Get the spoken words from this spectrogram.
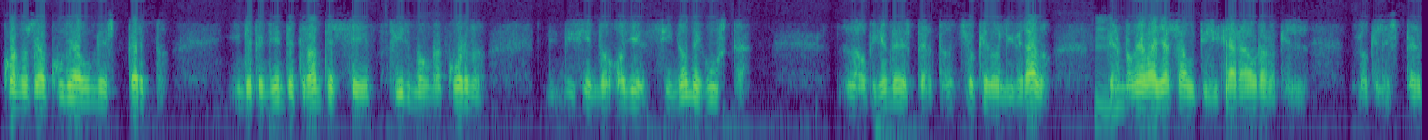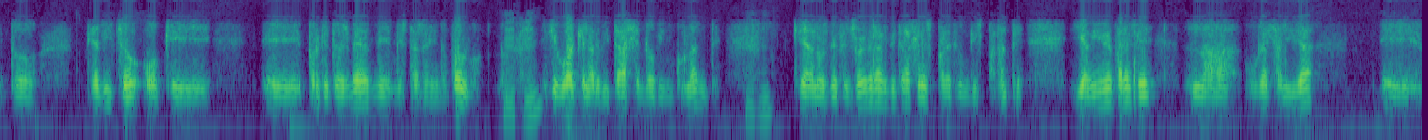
cuando se acude a un experto independiente, pero antes se firma un acuerdo diciendo, oye, si no me gusta la opinión del experto, yo quedo liberado, pero no me vayas a utilizar ahora lo que el, lo que el experto te ha dicho o que eh, porque entonces me, me, está saliendo polvo. Es igual que el arbitraje no vinculante, que a los defensores del arbitraje les parece un disparate. Y a mí me parece la, una salida eh,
